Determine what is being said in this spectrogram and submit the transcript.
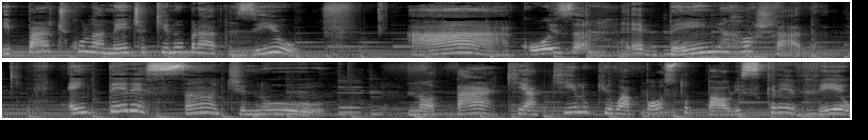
E particularmente aqui no Brasil, a coisa é bem arrochada. É interessante no notar que aquilo que o apóstolo Paulo escreveu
